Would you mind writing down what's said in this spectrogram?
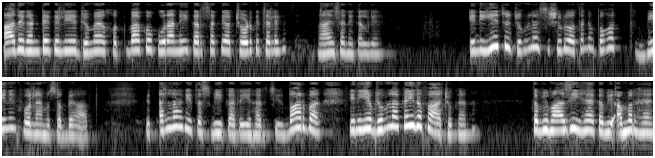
آدھے گھنٹے کے لیے جمعہ خطبہ کو پورا نہیں کر سکے اور چھوڑ کے چلے گئے، یہاں سے نکل گئے۔ یعنی یہ جو جملے سے شروع ہوتا ہے نا، بہت میننگ فل ہے مسبحات۔ اللہ کی تصویر کر رہی ہے ہر چیز۔ بار بار یعنی یہ جملہ کئی دفعہ آ چکا ہے نا۔ کبھی ماضی ہے، کبھی امر ہے۔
